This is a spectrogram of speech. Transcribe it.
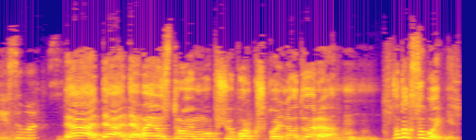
Я сама. Да, да, давай устроим общую уборку школьного двора. Мгм. Ну, как субботник.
